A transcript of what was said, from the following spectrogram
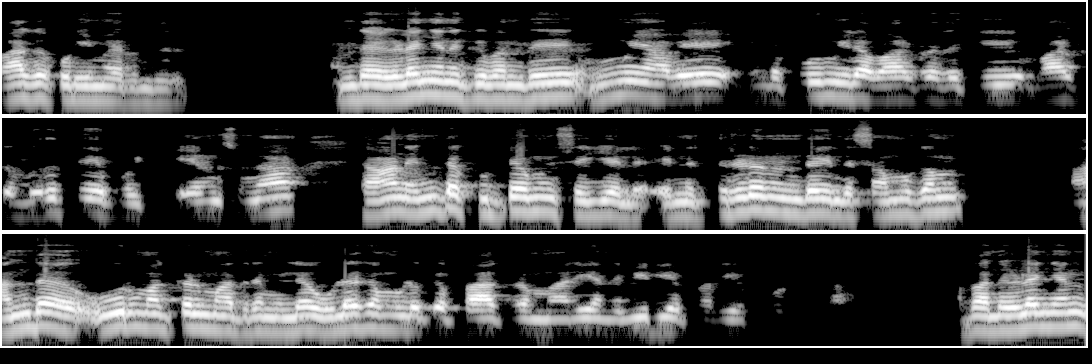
பார்க்கக்கூடியமா இருந்தது. அந்த இளைஞனுக்கு வந்து உண்மையாவே இந்த பூமியில வாழ்றதுக்கு வாழ்க்கை வெறுத்தே போயிட்டு. ஏன்னு சொன்னா தான் எந்த குற்றமும் செய்யல. என்ன திருடன் என்ற இந்த சமூகம் அந்த ஊர் மக்கள் மாத்திரமில்ல உலகம் முழுக்க பாக்குற மாதிரி அந்த வீடியோ பதிவை போட்டிருக்காங்க. அப்ப அந்த இளைஞன்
